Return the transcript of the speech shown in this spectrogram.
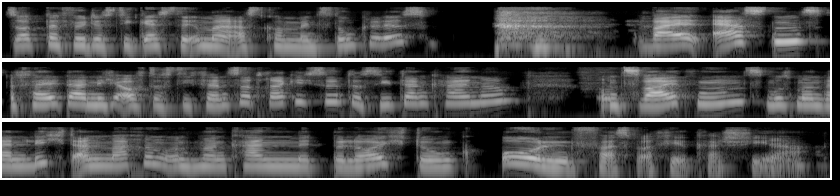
sorgt dafür, dass die Gäste immer erst kommen, wenn es dunkel ist. Weil erstens fällt da nicht auf, dass die Fenster dreckig sind, das sieht dann keiner. Und zweitens muss man dann Licht anmachen und man kann mit Beleuchtung unfassbar viel kaschieren. Ja.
